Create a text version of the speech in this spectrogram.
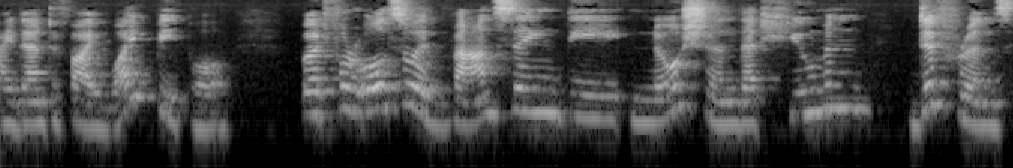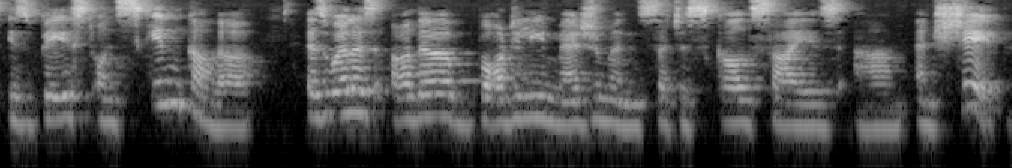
identify white people, but for also advancing the notion that human difference is based on skin color as well as other bodily measurements such as skull size um, and shape.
